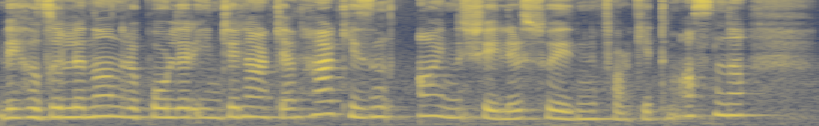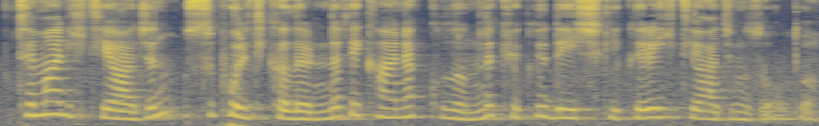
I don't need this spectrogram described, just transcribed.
ve hazırlanan raporları incelerken herkesin aynı şeyleri söylediğini fark ettim. Aslında temel ihtiyacın su politikalarında ve kaynak kullanımında köklü değişikliklere ihtiyacımız oldu.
